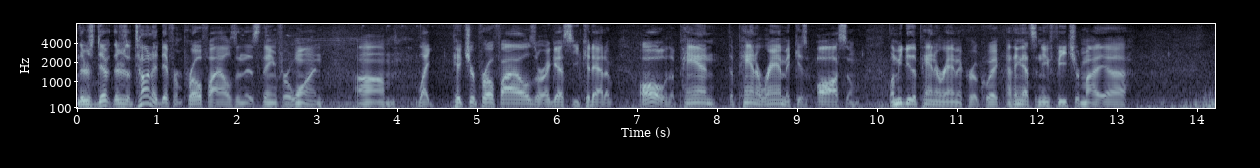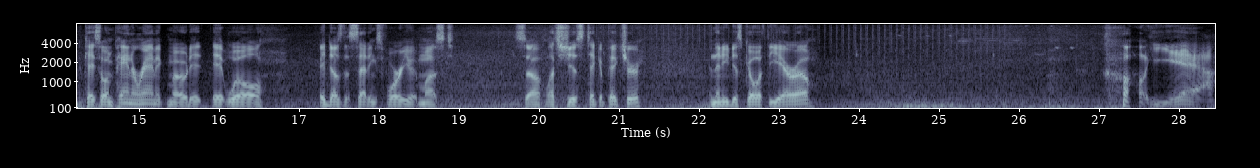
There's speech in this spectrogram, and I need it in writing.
There's there's a ton of different profiles in this thing for one. Um, like picture profiles, or I guess you could add a, oh, the pan, the panoramic is awesome. Let me do the panoramic real quick. I think that's a new feature my, uh, Okay, so in panoramic mode, it, it will, it does the settings for you, it must. So let's just take a picture and then you just go with the arrow. Oh yeah,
